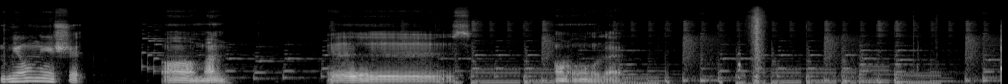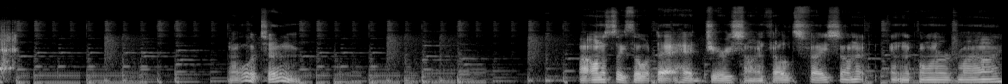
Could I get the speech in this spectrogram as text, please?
Mjolnir shit. Oh, man. Is on all of that. Oh, a tomb. I honestly thought that had Jerry Seinfeld's face on it in the corner of my eye.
